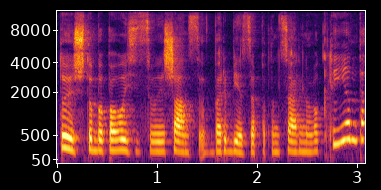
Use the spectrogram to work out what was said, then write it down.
То есть, чтобы повысить свои шансы в борьбе за потенциального клиента,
